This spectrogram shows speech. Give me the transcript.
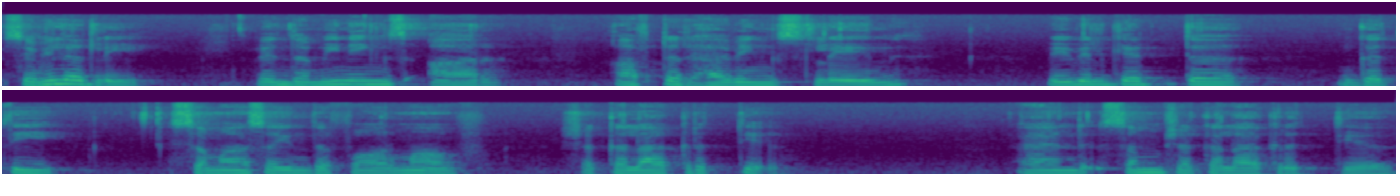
Similarly, when the meanings are after having slain, we will get the gati samasa in the form of shakalakritya and samshakalakritya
